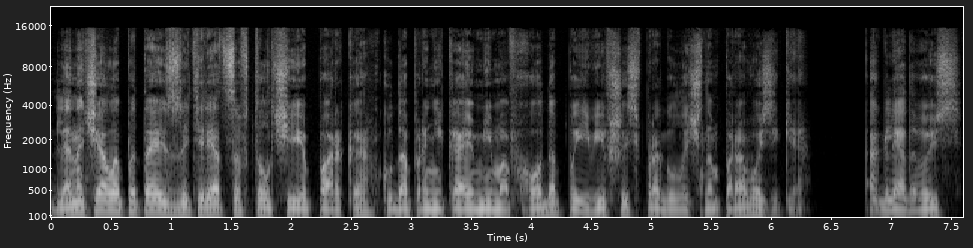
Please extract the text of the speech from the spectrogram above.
Для начала пытаюсь затеряться в толчье парка, куда проникаю мимо входа, появившись в прогулочном паровозике. Оглядываюсь.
